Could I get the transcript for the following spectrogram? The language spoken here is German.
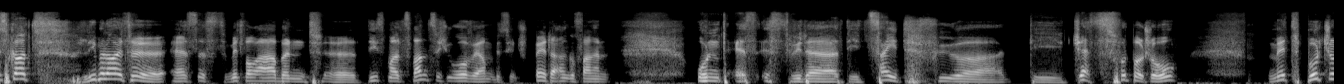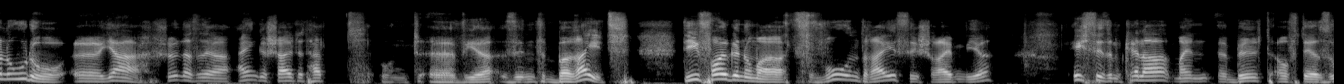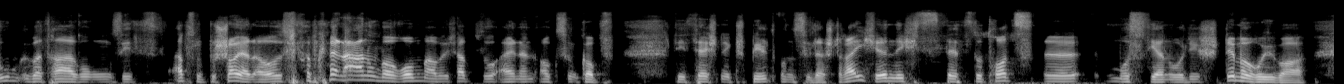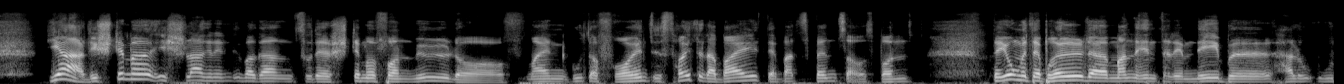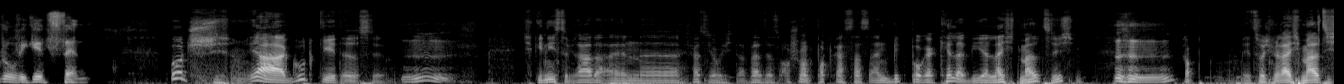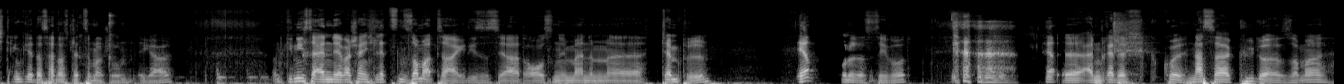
Grüß Gott, liebe Leute, es ist Mittwochabend, äh, diesmal 20 Uhr, wir haben ein bisschen später angefangen und es ist wieder die Zeit für die Jets Football Show mit Butch und Udo. Äh, ja, schön, dass er eingeschaltet hat und äh, wir sind bereit. Die Folgenummer 32 schreiben wir. Ich sitze im Keller, mein äh, Bild auf der Zoom-Übertragung sieht absolut bescheuert aus. Ich habe keine Ahnung warum, aber ich habe so einen Ochsenkopf. Die Technik spielt uns wieder Streiche. Nichtsdestotrotz äh, muss ja nur die Stimme rüber. Ja, die Stimme, ich schlage den Übergang zu der Stimme von Mühldorf. Mein guter Freund ist heute dabei, der Bud Spencer aus Bonn. Der Junge mit der Brille, der Mann hinter dem Nebel. Hallo Udo, wie geht's denn? Butsch, ja, gut geht es. Mm. Ich genieße gerade ein, äh, ich weiß nicht, ob ich das auch schon mal im Podcast hast, ein Bitburger Kellerbier, leicht malzig. Mhm. Ich glaube, jetzt wo ich mir leicht malzig denke, das hat das letzte Mal schon, egal und genieße einen der wahrscheinlich letzten Sommertage dieses Jahr draußen in meinem äh, Tempel. Ja. Ohne das C-Wort. ja. äh, ein relativ nasser, kühler Sommer.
